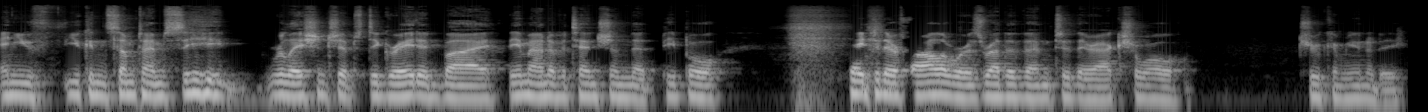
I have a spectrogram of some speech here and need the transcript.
and you you can sometimes see relationships degraded by the amount of attention that people to their followers rather than to their actual true community.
